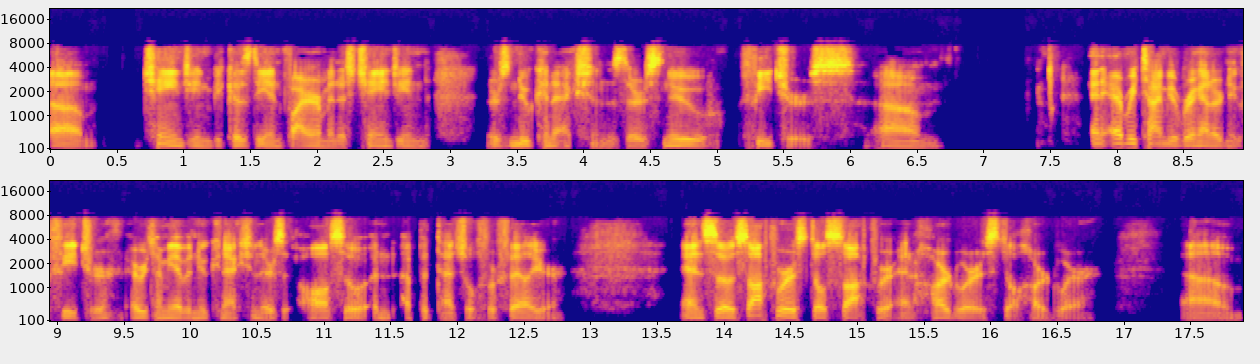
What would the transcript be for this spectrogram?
um, changing because the environment is changing. There's new connections, there's new features. Um, and every time you bring out a new feature, every time you have a new connection, there's also an, a potential for failure. And so software is still software and hardware is still hardware. Um,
